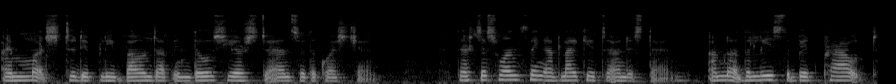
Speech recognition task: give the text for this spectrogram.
I'm much too deeply bound up in those years to answer the question. There's just one thing I'd like you to understand. I'm not the least bit proud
